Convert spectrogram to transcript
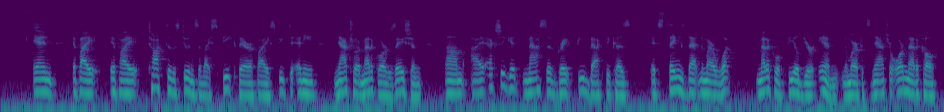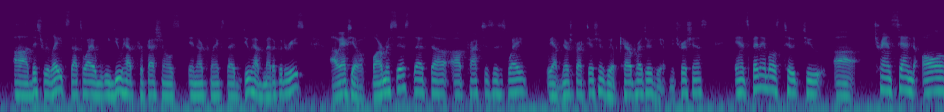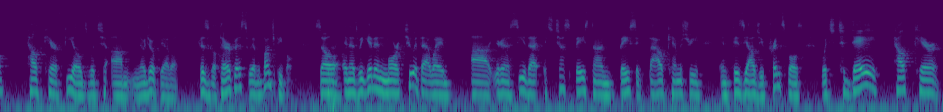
and if I if I talk to the students, if I speak there, if I speak to any natural or medical organization, um, I actually get massive great feedback because it's things that no matter what medical field you're in, no matter if it's natural or medical, uh, this relates. That's why we do have professionals in our clinics that do have medical degrees. Uh, we actually have a pharmacist that uh, uh practices this way. We have nurse practitioners, we have chiropractors, we have nutritionists and it's been able to to uh, transcend all healthcare fields. Which, um, no joke, we have a physical therapist, we have a bunch of people. So, nice. and as we get in more to it that way, uh, you're going to see that it's just based on basic biochemistry and physiology principles, which today healthcare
